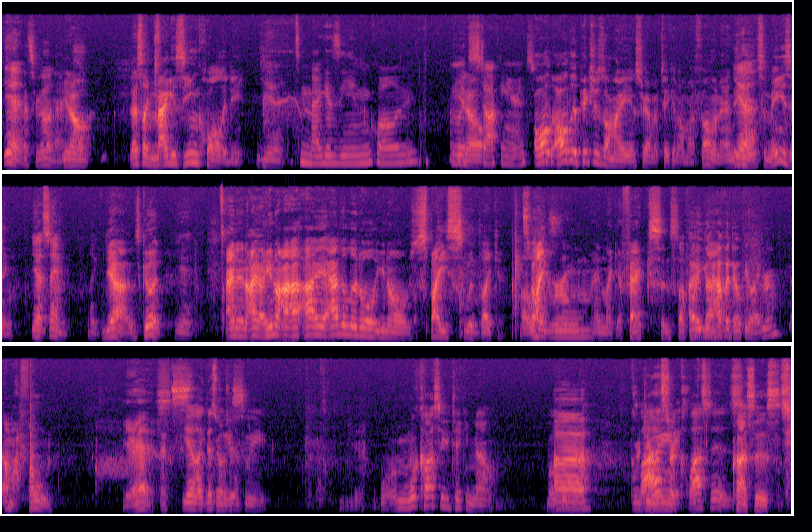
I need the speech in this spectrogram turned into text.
Yeah. That's real nice. You know, that's like magazine quality. Yeah. It's magazine quality. I'm You like know, stalking your Instagram. All all the pictures on my Instagram I've taken on my phone, and it- Yeah. it's amazing. Yeah, same. Like, Yeah, it's good. yeah. And then I, you know, I, I add a little, you know, spice with like a Spice. Lightroom and like effects and stuff Oh, like you that You have Adobe Lightroom? on my phone. Yes. That's Yeah, like this one really too. sweet. Well, I mean, what class are you taking now? Both of you? Uh, we're Class doing, or classes? classes.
